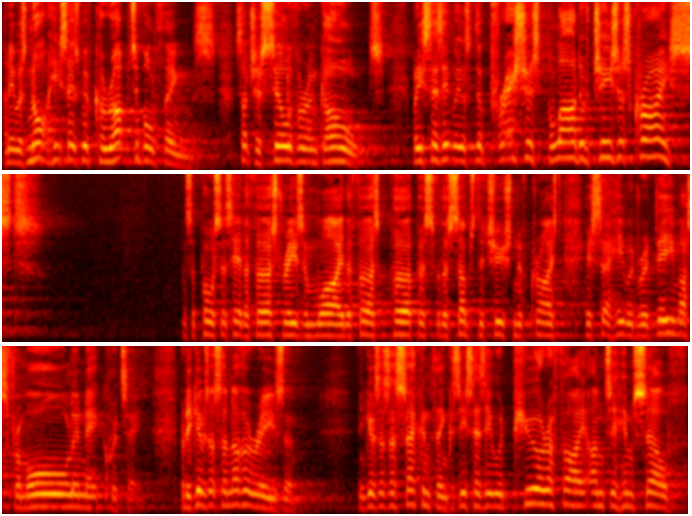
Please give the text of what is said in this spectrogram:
And it was not, he says, with corruptible things, such as silver and gold, but he says it was the precious blood of Jesus Christ. And so Paul says here the first reason why, the first purpose for the substitution of Christ is so he would redeem us from all iniquity. But he gives us another reason. He gives us a second thing because he says he would purify unto himself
